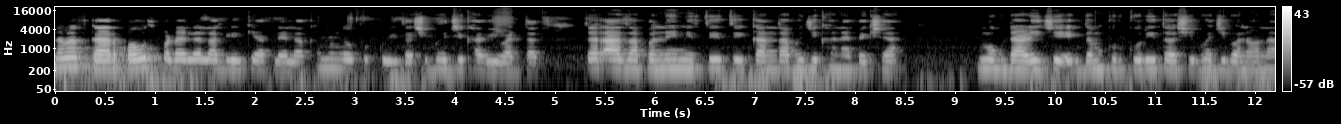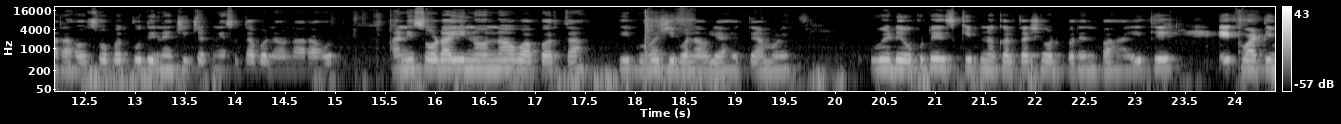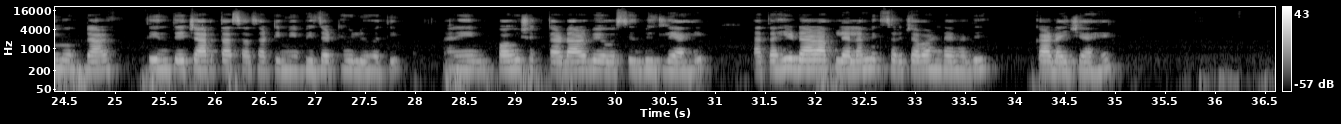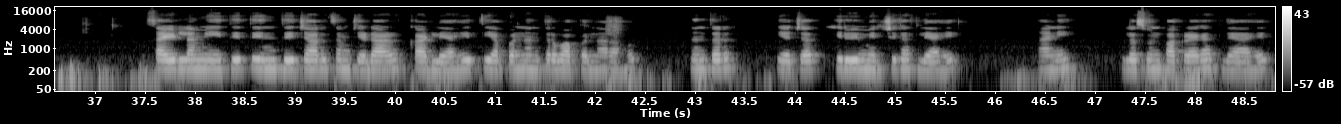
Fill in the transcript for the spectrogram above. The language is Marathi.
नमस्कार. पाऊस पडायला लागली की आपल्याला खमंग कुरकुरीत अशी भजी खावी वाटतात. तर आज आपण नेहमीच ती ती कांदा भजी खाण्यापेक्षा मूग डाळीची एकदम कुरकुरीत अशी भजी बनवणार आहोत. सोबत पुदिन्याची चटणीसुद्धा बनवणार आहोत. आणि सोडा इनो न वापरता ही भजी बनवली आहे. त्यामुळे व्हिडिओ कुठे स्किप न करता शेवटपर्यंत पहा. इथे एक वाटी मूग डाळ तीन ते चार तासासाठी मी भिजत ठेवली होती. आणि पाहू शकता डाळ व्यवस्थित भिजली आहे. आता ही डाळ आपल्याला मिक्सरच्या भांड्यामध्ये काढायची आहे. साईडला मी इथे तीन ते चार चमचे डाळ काढली आहे. ती आपण नंतर वापरणार आहोत. नंतर याच्यात हिरवी मिरची घातली आहे आणि लसूण पाकळ्या घातल्या आहेत.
